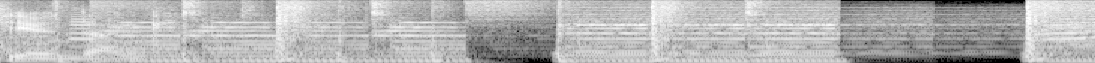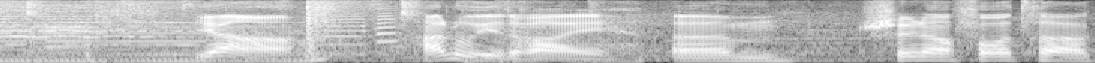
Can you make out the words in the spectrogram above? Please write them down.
Vielen Dank. Ja, hallo ihr drei. Ähm, schöner Vortrag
